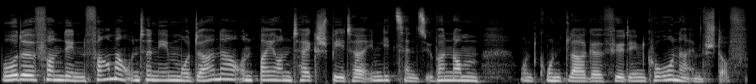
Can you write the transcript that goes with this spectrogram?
wurde von den Pharmaunternehmen Moderna und BioNTech später in Lizenz übernommen und Grundlage für den Corona-Impfstoff.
